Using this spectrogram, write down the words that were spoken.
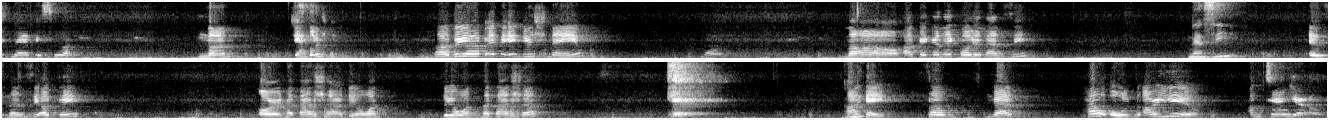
English name is Nguyen. None? Yes. English? No, do you have any English name? No. No. Okay, can I call you Nancy? Nancy Is Nancy okay? Or Natasha? Do you want do you want Natasha? Okay. So Ngan, how old are you? I'm 10 years old.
